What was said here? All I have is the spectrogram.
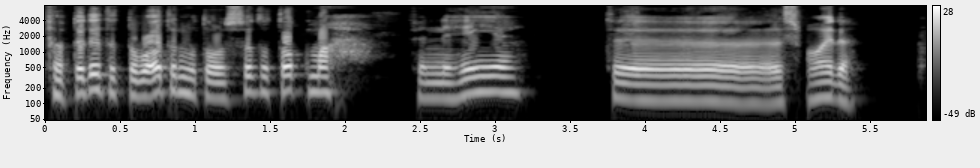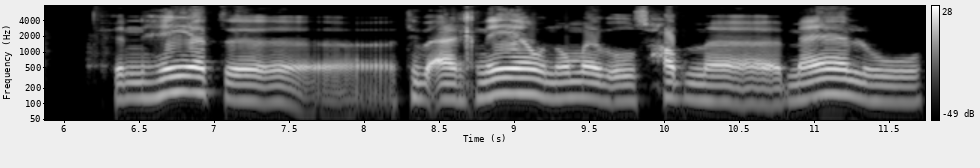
فابتدت الطبقات المتوسطة تطمح في إن هي ت... اسمه إيه ده؟ في إن هي ت... تبقى أغنياء وإن هم يبقوا أصحاب مال و...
